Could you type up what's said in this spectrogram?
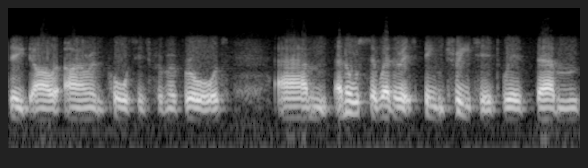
do, are, are imported from abroad um, and also whether it's been treated with um,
